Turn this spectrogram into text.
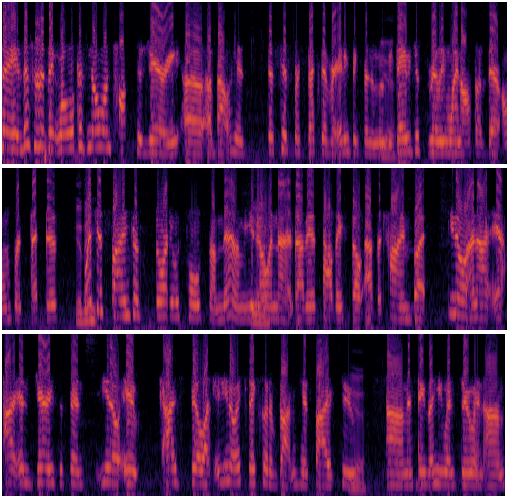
they. This is the thing. Well, because no one talked to Jerry uh, about his just his perspective or anything from the movie. Yeah. They just really went off of their own perspective. Yeah, they- which is fine because the story was told from them, you know, and that that is how they felt at the time. But you know, and I, I in Jerry's defense, you know, it I feel like you know if they could have gotten his side too, yeah. um, and things that he went through, and um,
